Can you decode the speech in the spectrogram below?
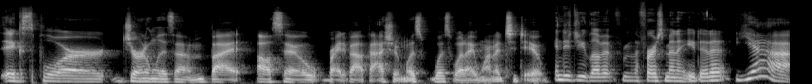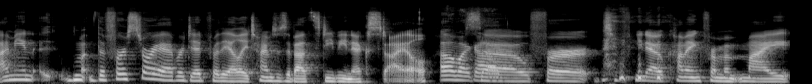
explore journalism, but also write about fashion was was what I wanted to do. And did you love it from the first minute you did it? Yeah, I mean, m- the first story I ever did for the LA Times was about Stevie Nicks style. Oh my god! So for you know, coming from my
